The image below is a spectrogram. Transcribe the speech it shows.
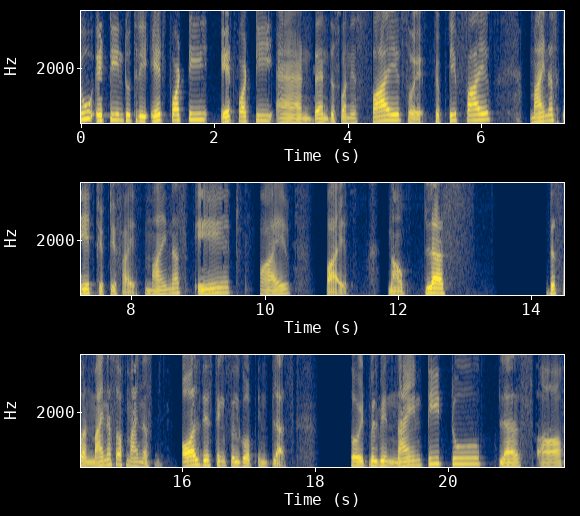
280 into 3 840 840 and then this one is 5 so 55 minus 855 minus 855 now plus. This one minus of minus. All these things will go up in plus. So it will be 92 plus of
